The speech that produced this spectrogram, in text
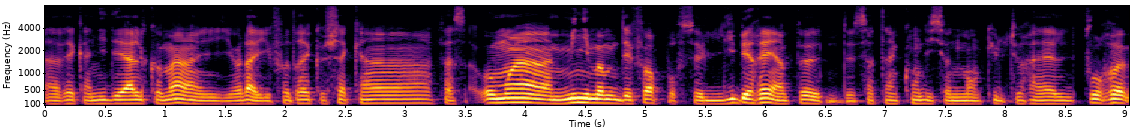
avec un idéal commun, il, voilà, il faudrait que chacun fasse au moins un minimum d'efforts pour se libérer un peu de certains conditionnements culturels, pour euh,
